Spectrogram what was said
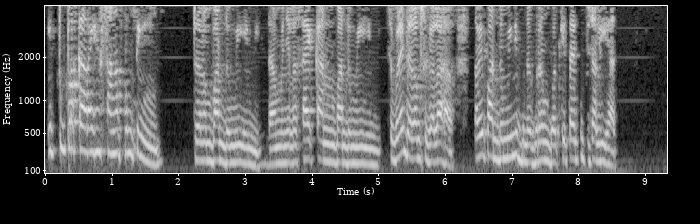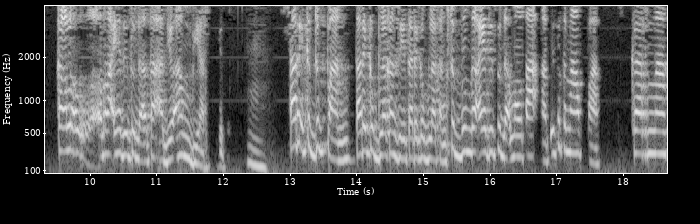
itu perkara yang sangat penting dalam pandemi ini, dalam menyelesaikan pandemi ini. Sebenarnya dalam segala hal, tapi pandemi ini benar-benar membuat kita itu bisa lihat. Kalau rakyat itu tidak taat, dia ambiar gitu. Hmm. Tarik ke depan, tarik ke belakang sih, tarik ke belakang. Sebelum rakyat itu tidak mau taat, itu kenapa? Karena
